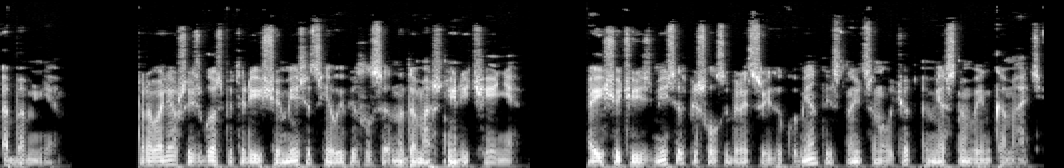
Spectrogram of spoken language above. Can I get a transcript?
обо мне. Провалявшись в госпитале еще месяц, я выписался на домашнее лечение. А еще через месяц пришел забирать свои документы и становиться на учет в местном военкомате.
